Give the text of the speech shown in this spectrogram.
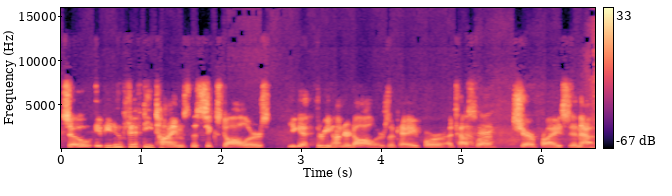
So if you do 50 times the $6, you get $300, okay, for a Tesla Okay. share price. And that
